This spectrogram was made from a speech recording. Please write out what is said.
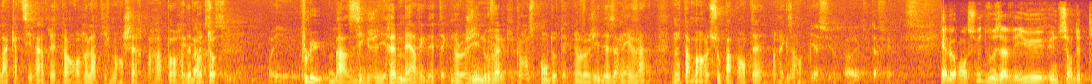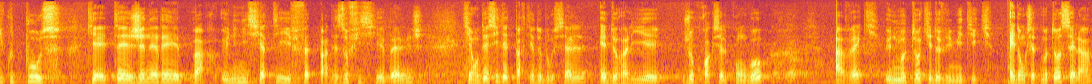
la, 4 cylindres étant relativement chère par rapport à des motos plus basiques, je dirais, mais avec des technologies nouvelles qui correspondent aux technologies des années 20, notamment sous en par exemple. Bien sûr, oui, tout à fait. Et alors ensuite, vous avez eu une sorte de petit coup de pouce qui a été généré par une initiative faite par des officiers belges qui ont décidé de partir de Bruxelles et de rallier, je crois que c'est le Congo, avec une moto qui est devenue mythique. Et donc cette moto, c'est là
